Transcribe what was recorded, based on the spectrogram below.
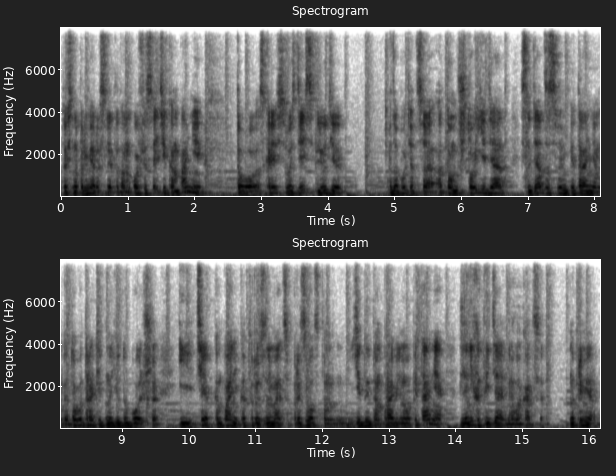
То есть, например, если это там офис IT-компании, то, скорее всего, здесь люди заботятся о том, что едят, следят за своим питанием, готовы тратить на еду больше. И те компании, которые занимаются производством еды там, правильного питания, для них это идеальная локация. Например,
